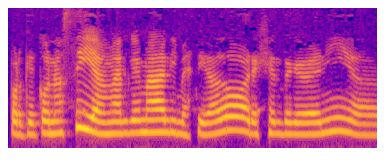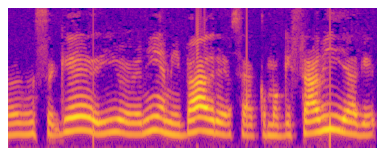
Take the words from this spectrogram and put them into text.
porque conocía mal que mal investigadores, gente que venía, no sé qué, iba, venía mi padre, o sea, como que sabía que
